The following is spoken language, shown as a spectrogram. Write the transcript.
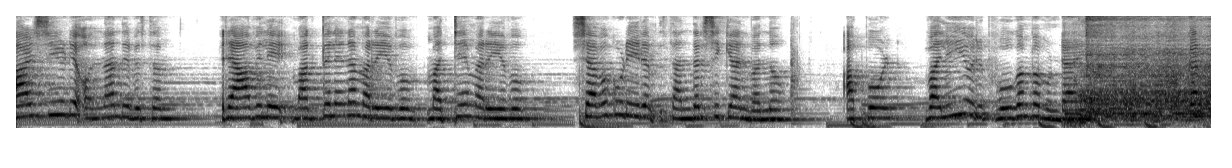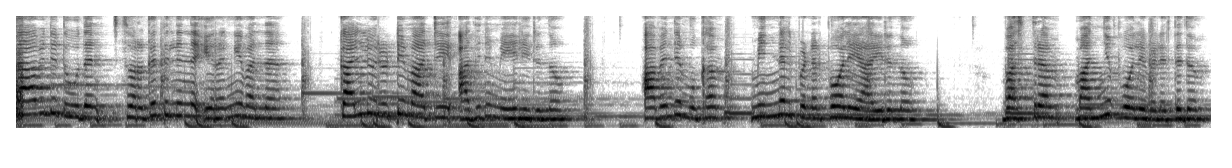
ആഴ്ചയുടെ ഒന്നാം ദിവസം രാവിലെ മഗ്ദലന മറിയവും മറ്റേ മറിയവും ശവകുടീരം സന്ദർശിക്കാൻ വന്നു. അപ്പോൾ വലിയൊരു ഭൂകമ്പമുണ്ടായി. കർത്താവിന്റെ ദൂതൻ സ്വർഗത്തിൽ നിന്ന് ഇറങ്ങി വന്ന് കല്ലുരുട്ടി മാറ്റി അതിനു മേലിരുന്നു. അവന്റെ മുഖം മിന്നൽ പിണർ പോലെയായിരുന്നു. വസ്ത്രം മഞ്ഞുപോലെ വെളുത്തതും.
